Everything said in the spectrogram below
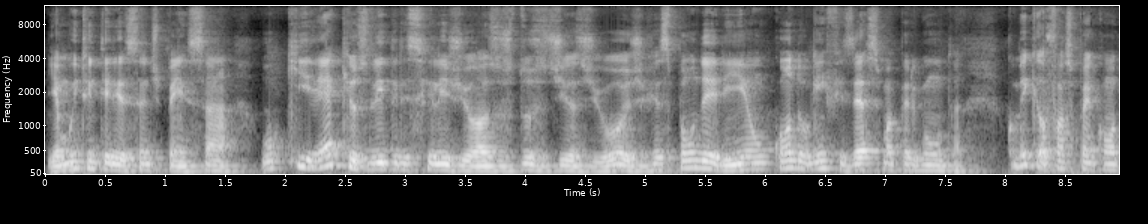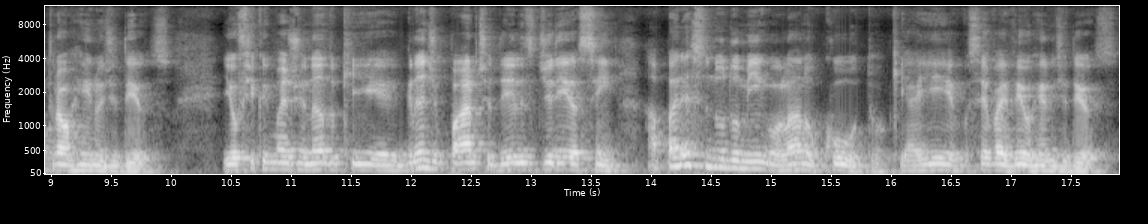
E é muito interessante pensar o que é que os líderes religiosos dos dias de hoje responderiam quando alguém fizesse uma pergunta: Como é que eu faço para encontrar o reino de Deus? E eu fico imaginando que grande parte deles diria assim: aparece no domingo lá no culto, que aí você vai ver o reino de Deus.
